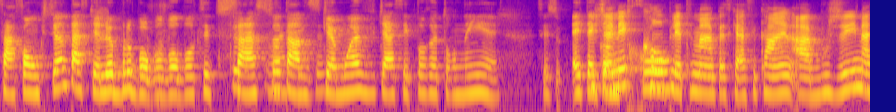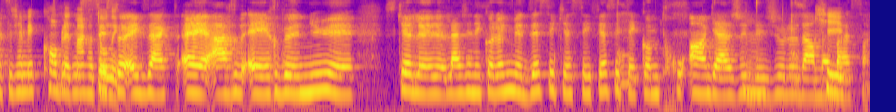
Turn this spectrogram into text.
ça fonctionne parce que là, blablabla, tu sais, tu sens ça, Ouais, tandis que moi, vu qu'elle s'est pas retournée, euh, c'est ça. Elle était comme Jamais trop... complètement, parce qu'elle s'est quand même à bouger, mais elle s'est jamais complètement C'est retournée. ça, exact. Elle, est revenue. euh, ce que le- la gynécologue me disait, c'est que ses fesses étaient comme trop engagées déjà là, dans mon bassin.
